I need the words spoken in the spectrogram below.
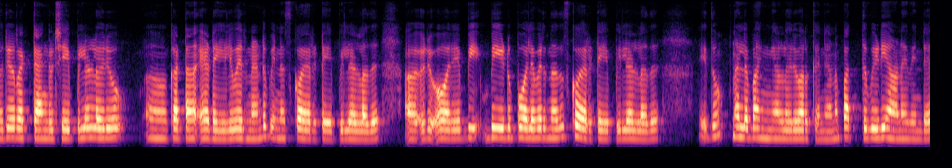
ഒരു റെക്റ്റാങ്കിൾ ഷേപ്പിലുള്ളൊരു കട്ട ഇടയിൽ വരുന്നുണ്ട്. പിന്നെ സ്ക്വയർ ടൈപ്പിലുള്ളത് ഒരു ഒരേ ബീ ബീഡ് പോലെ വരുന്നത് സ്ക്വയർ ടൈപ്പിലുള്ളത് ഇതും നല്ല ഭംഗിയുള്ളൊരു വർക്ക് തന്നെയാണ്. പത്ത് പിടിയാണ് ഇതിന്റെ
